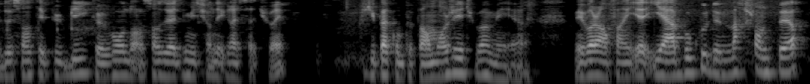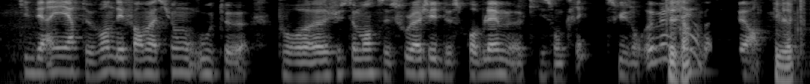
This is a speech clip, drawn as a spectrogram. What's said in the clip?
de, santé publique vont dans le sens de la diminution des graisses saturées. Je dis pas qu'on peut pas en manger, tu vois, mais, mais voilà, enfin, il y, y, a beaucoup de marchands de peur qui derrière te vendent des formations ou te, pour justement te soulager de ce problème qu'ils ont créé, parce qu'ils ont eux-mêmes créé un peur. Exact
